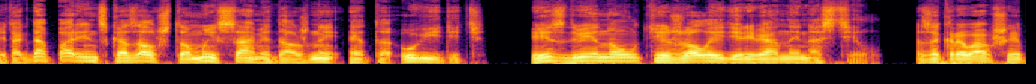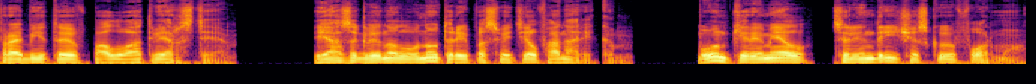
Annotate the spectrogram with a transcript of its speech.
И тогда парень сказал, что мы сами должны это увидеть, и сдвинул тяжелый деревянный настил, закрывавший пробитое в полу отверстие. Я заглянул внутрь и посветил фонариком. Бункер имел цилиндрическую форму.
